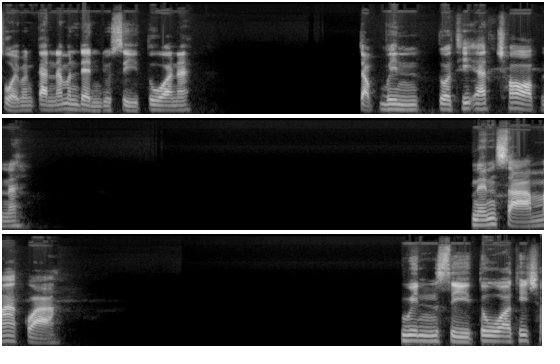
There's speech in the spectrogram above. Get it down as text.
สวยเหมือนกันนะ มันเด่นอยู่สี่ตัวนะ จับวินตัวที่แอดชอบนะ เน้นสามมากกว่า วินสี่ตัวที่ช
